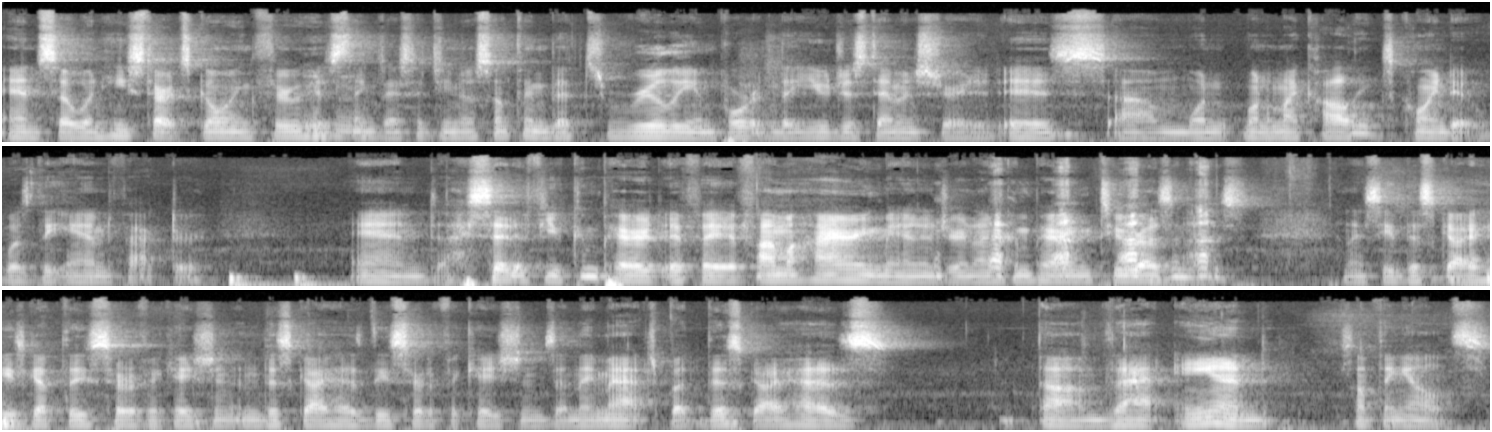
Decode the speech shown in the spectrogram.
And so when he starts going through his Mhm. things, I said, you know, something that's really important that you just demonstrated is um, one one of my colleagues coined it was the and factor. And I said, if you compared, if a, if I'm a hiring manager and I'm comparing two resumes, and I see this guy, he's got these certifications, and this guy has these certifications, and they match, but this guy has um, that and something else.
